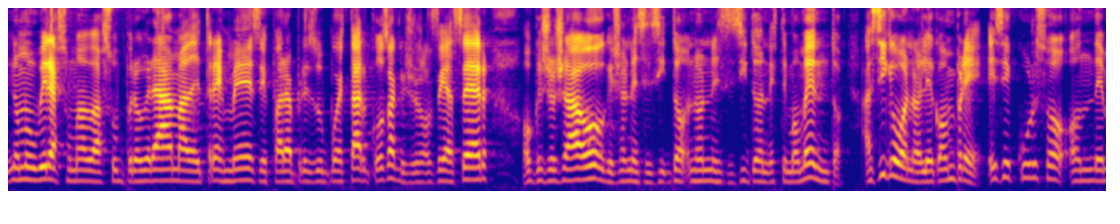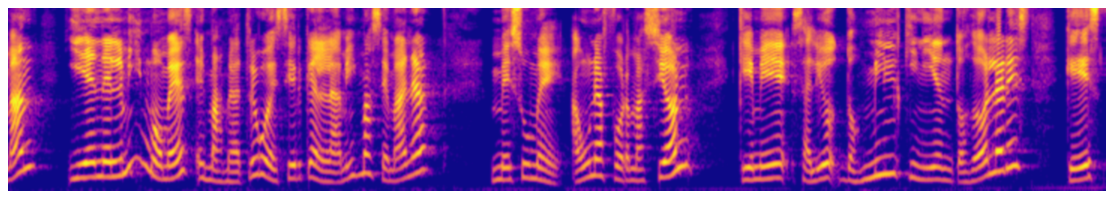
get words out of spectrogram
no me hubiera sumado a su programa de tres meses para presupuestar cosas que yo ya sé hacer o que yo ya hago o que yo necesito, no necesito en este momento. Así que bueno, le compré ese curso on demand y en el mismo mes, es más, me atrevo a decir que en la misma semana me sumé a una formación que me salió 2.500 dólares, que es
